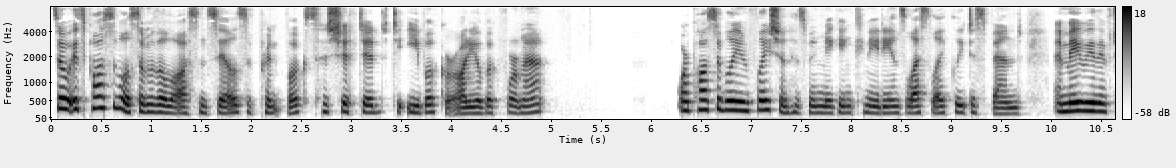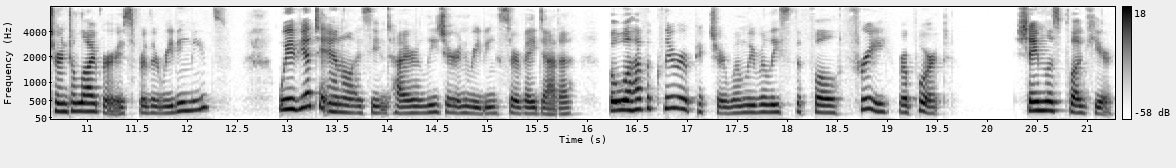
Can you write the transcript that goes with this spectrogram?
So it's possible some of the loss in sales of print books has shifted to ebook or audiobook format, or possibly inflation has been making Canadians less likely to spend, and maybe they've turned to libraries for their reading needs? We have yet to analyze the entire leisure and reading survey data, but we'll have a clearer picture when we release the full, free report. Shameless plug here.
